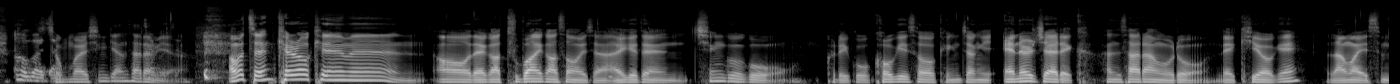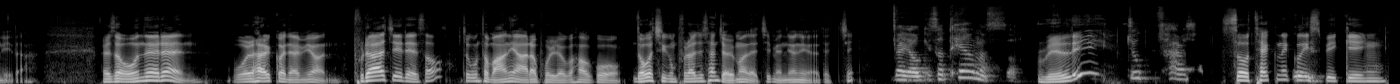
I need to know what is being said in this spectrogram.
어, 맞아. 정말 신기한 사람이야. 맞아. 아무튼 캐롤 킴은 어 내가 두바이 가서 이제 알게 된 친구고 그리고 거기서 굉장히 에너제틱 한 사람으로 내 기억에 남아 있습니다. 그래서 오늘은 뭘 할 거냐면 브라질에서 조금 더 많이 알아보려고 하고 너가 지금 브라질 산 지 얼마나 됐지? 몇 년이나 됐지? 나 여기서 태어났어. Really? 쭉 살았어. So technically 음. speaking,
